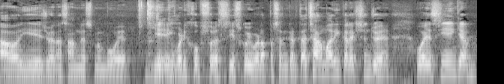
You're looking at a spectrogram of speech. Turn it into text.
और ये जो है ना सामने इसमें वो है। ये एक बड़ी खूबसूरत सी इसको भी बड़ा पसंद करते हैं। अच्छा हमारी कलेक्शन जो है वो ऐसी है कि अब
